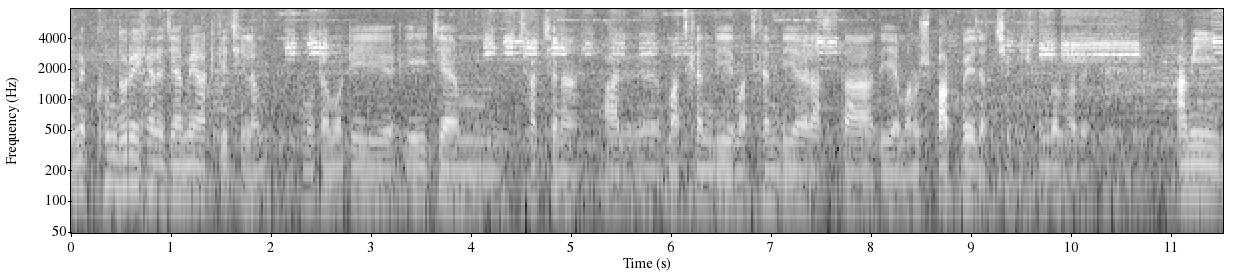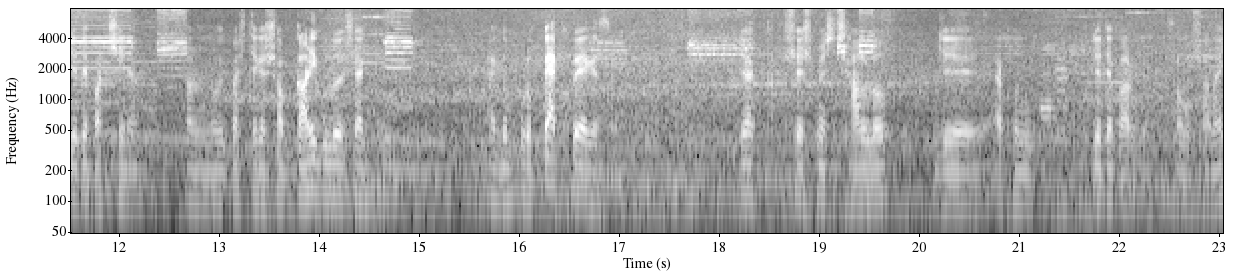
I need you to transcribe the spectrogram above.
অনেকক্ষণ ধরে এখানে জ্যামে আটকে ছিলাম। মোটামুটি এই জ্যাম ছাড়ছে না, আর মাঝখান দিয়ে মাঝখান দিয়ে রাস্তা দিয়ে মানুষ পার হয়ে যাচ্ছে কি সুন্দরভাবে। আমি যেতে পারছি না। কারণ ওই পাশ থেকে সব গাড়িগুলো এসে একদম একদম পুরো প্যাক হয়ে গেছে। যাক, শেষমেশ ছাড়লো যে এখন যেতে পারব, সমস্যা নাই।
